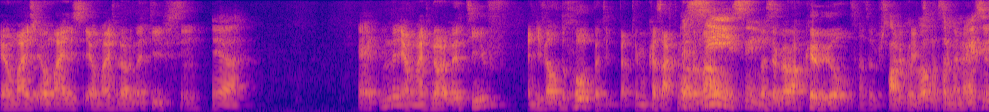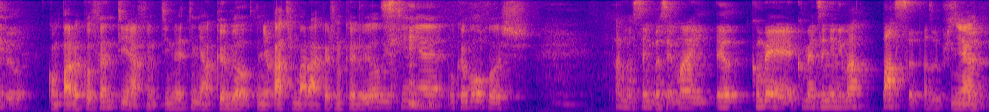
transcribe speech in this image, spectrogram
É o mais, é o mais, é o mais normativo, sim. Yeah. É, é o mais normativo a nível de roupa, tipo, tem um casaco Ah, normal. sim, sim. Mas agora o cabelo, estás a perceber? Pá, o é cabelo passa também não é assim. cabelo? Compara com a Fantina. A Fantina tinha o cabelo, tinha quatro maracas no cabelo e tinha o cabelo roxo. Pá, não sei, mas é mais. é- como, é, como é desenho animado, passa, estás a perceber? Yeah,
